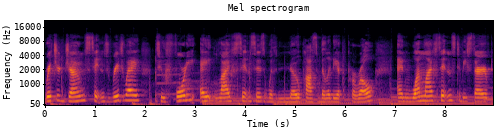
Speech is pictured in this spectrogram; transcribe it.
Richard Jones sentenced Ridgway to 48 life sentences with no possibility of parole and one life sentence to be served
